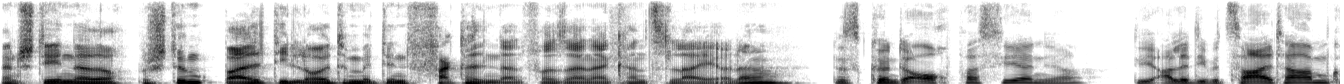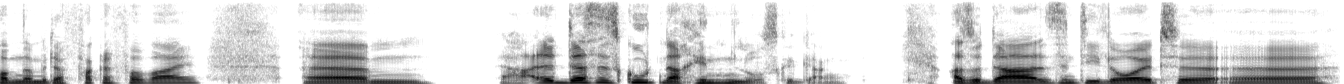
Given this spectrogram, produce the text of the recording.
dann stehen da doch bestimmt bald die Leute mit den Fackeln dann vor seiner Kanzlei, oder? Das könnte auch passieren, ja. Die alle, die bezahlt haben, kommen dann mit der Fackel vorbei. Ähm, ja, das ist gut nach hinten losgegangen. Also da sind die Leute, äh,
